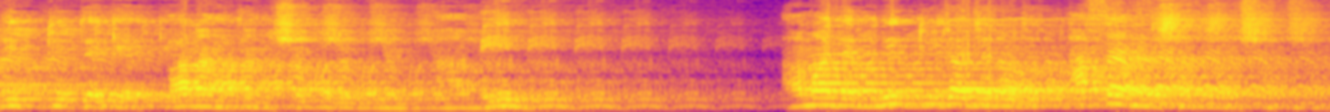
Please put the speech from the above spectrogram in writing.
মৃত্যু থেকে পানা দিন, সকলে বলেন, আমিন। আমাদের মৃত্যুটা যেন আসামের সাথে।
